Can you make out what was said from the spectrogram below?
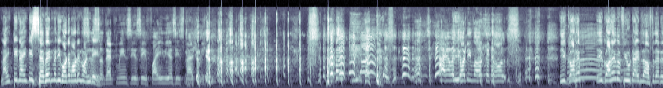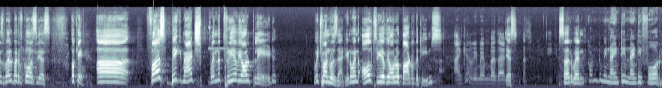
1997 when he got him out in one so, day. So that means you see, five years he smashed me. I haven't got him out at all. you got him. You got him a few times after that as well. But of course, yes. Okay. Uh, first big match when the three of you all played. Which one was that? You know, when all three of you all were part of the teams. I can remember that. Yes. Sir, when According to me, 1994.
